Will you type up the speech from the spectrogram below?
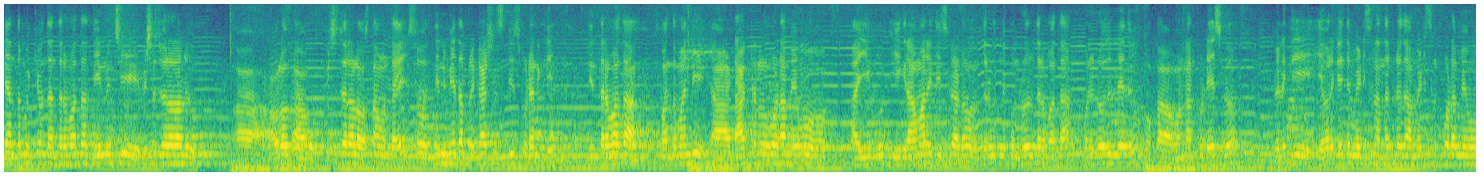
ఫుడ్ ఎంత ముఖ్యం. దాని తర్వాత దీని నుంచి విష జ్వరాలు అవలో విష జ్వరాలు వస్తూ ఉంటాయి. సో దీని మీద ప్రికాషన్స్ తీసుకోవడానికి దీని తర్వాత కొంతమంది ఆ, డాక్టర్లు కూడా మేము ఈ ఈ గ్రామానికి తీసుకురావడం జరుగుతుంది కొన్ని రోజుల తర్వాత. కొన్ని రోజులు లేదు ఒక వన్ ఆర్ టూ డేస్లో వీళ్ళకి ఎవరికైతే మెడిసిన్ అందట్లేదో ఆ మెడిసిన్ కూడా మేము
